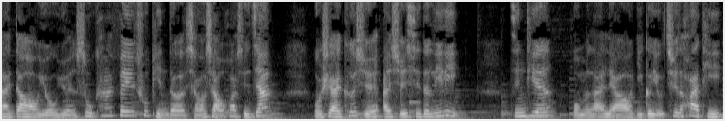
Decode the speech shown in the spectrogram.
来到由元素咖啡出品的小小化学家，我是爱科学、爱学习的莉莉。今天我们来聊一个有趣的话题：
